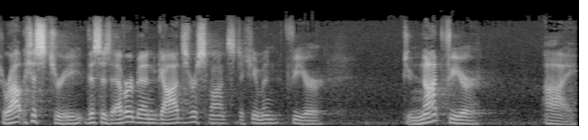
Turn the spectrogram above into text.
Throughout history, this has ever been God's response to human fear. Do not fear, I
